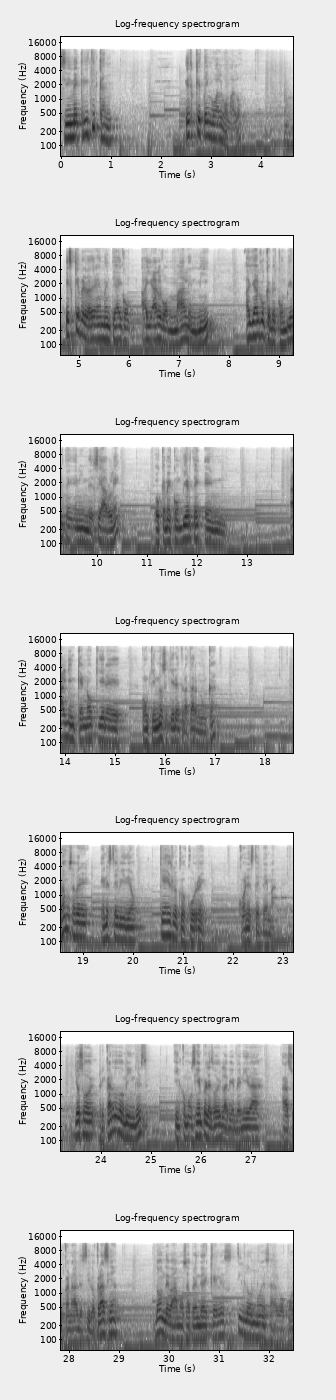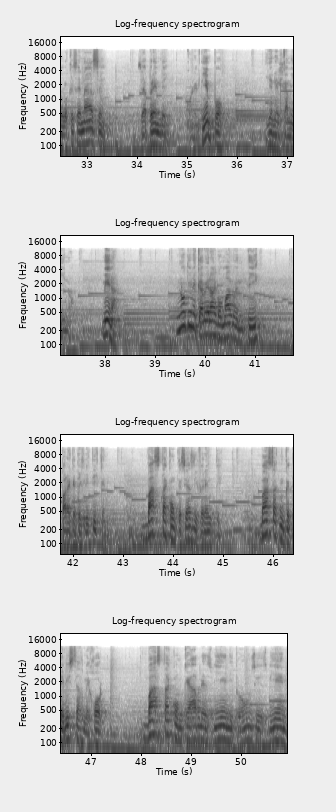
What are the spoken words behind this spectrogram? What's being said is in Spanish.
Si me critican, ¿es que tengo algo malo? ¿Es que verdaderamente hay algo, mal en mí? ¿Hay algo que me convierte en indeseable? ¿O que me convierte en alguien que no quiere, con quien no se quiere tratar nunca? Vamos a ver en este video qué es lo que ocurre con este tema. Yo soy Ricardo Domínguez y como siempre les doy la bienvenida a su canal de Estilocracia, donde vamos a aprender que el estilo no es algo con lo que se nace, se aprende con el tiempo y en el camino. Mira, no tiene que haber algo malo en ti para que te critiquen. Basta con que seas diferente. Basta con que te vistas mejor. Basta con que hables bien y pronuncies bien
